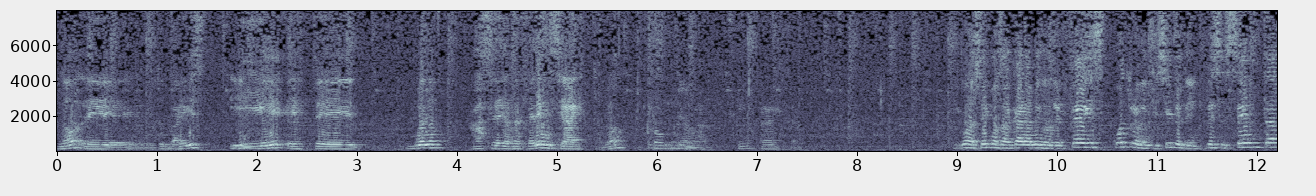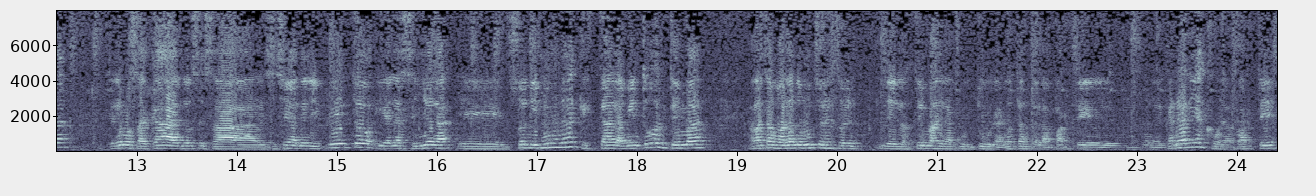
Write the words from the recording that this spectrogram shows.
¿no? de, tu país y Sí. que, este, bueno, hace referencia a esto, ¿no? Sí. Y bueno, seguimos acá, amigos de Face, 427-3360. Tenemos acá entonces a la licenciada Nelly Prieto y a la señora eh, Sony Luna, que está también todo el tema. Ahora estamos hablando mucho de, esto de, de los temas de la cultura, no tanto la parte bueno, de Canarias como la parte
